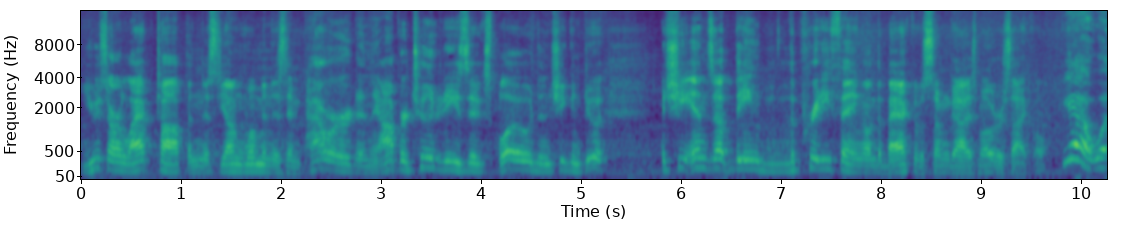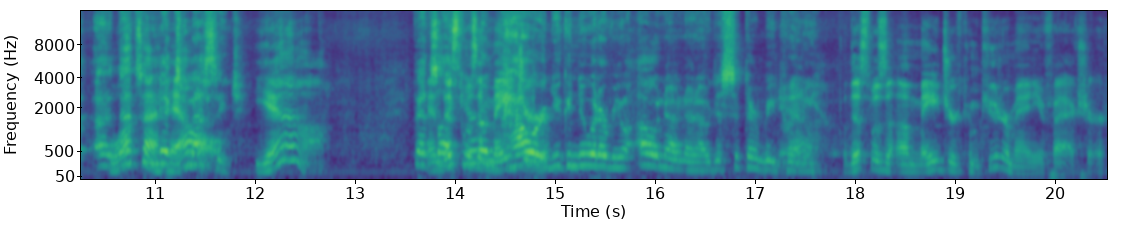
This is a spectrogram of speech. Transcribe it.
use our laptop and this young woman is empowered and the opportunities explode and she can do it. And she ends up being the pretty thing on the back of some guy's motorcycle. yeah. What? Uh, What that's a mixed hell? message. Yeah. That's And like this was you're a major- empowered. You can do whatever you want. Oh no, no, no! Just sit there and be pretty. Yeah. But this was a major computer manufacturer.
